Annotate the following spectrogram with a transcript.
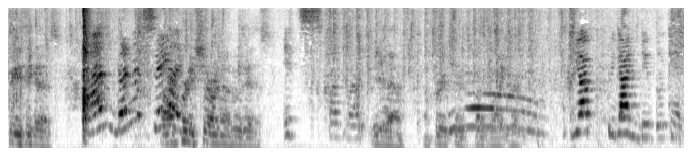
Who do you think it is? I'm gonna say I'm like pretty sure I know who it is. it's Buzz Lightyear. Yeah, I'm pretty sure it's Buzz Lightyear. Yep, we got a duplicate.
